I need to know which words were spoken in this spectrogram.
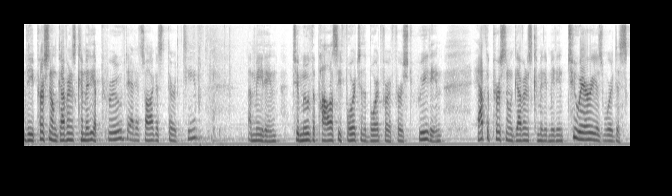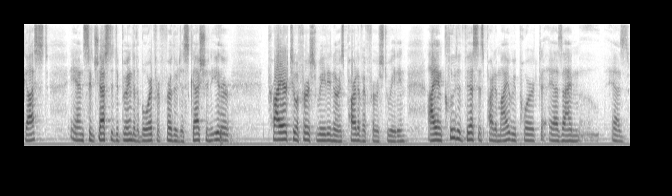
The Personnel and Governance Committee approved at its August 13th a meeting to move the policy forward to the board for a first reading. At the Personal Governance Committee meeting, two areas were discussed and suggested to bring to the board for further discussion, either prior to a first reading or as part of a first reading. I included this as part of my report as I'm, as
